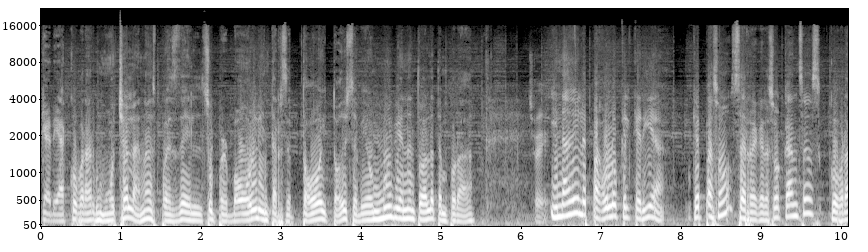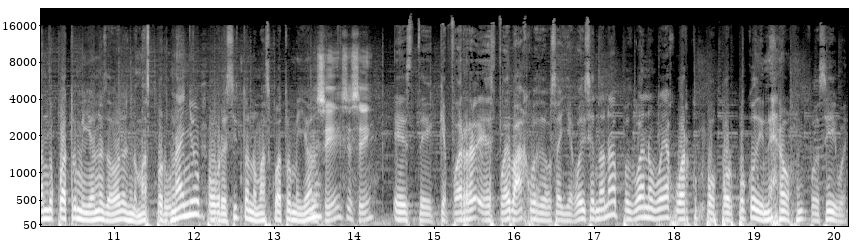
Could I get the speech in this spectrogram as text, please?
quería cobrar mucha lana después del Super Bowl, interceptó y todo, y se vio muy bien en toda la temporada. Y nadie le pagó lo que él quería. ¿Qué pasó? Se regresó a Kansas cobrando 4 millones de dólares nomás por un año, pobrecito, nomás 4 millones. Sí, sí, sí. Este, que fue, fue bajo, o sea, llegó diciendo, no, pues bueno, voy a jugar por, poco dinero. pues sí, güey.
